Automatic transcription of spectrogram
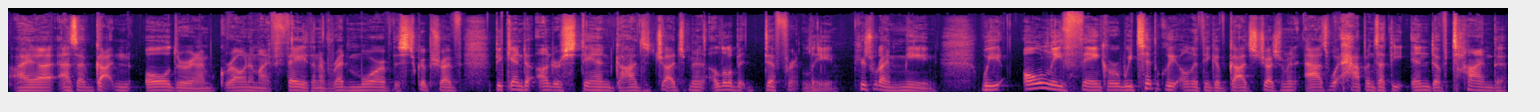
I, uh, as I've gotten older and I've grown in my faith and I've read more of the scripture, I've begun to understand God's judgment a little bit differently. Here's what I mean. We only think, or we typically only think of God's judgment as what happens at the end of time, the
